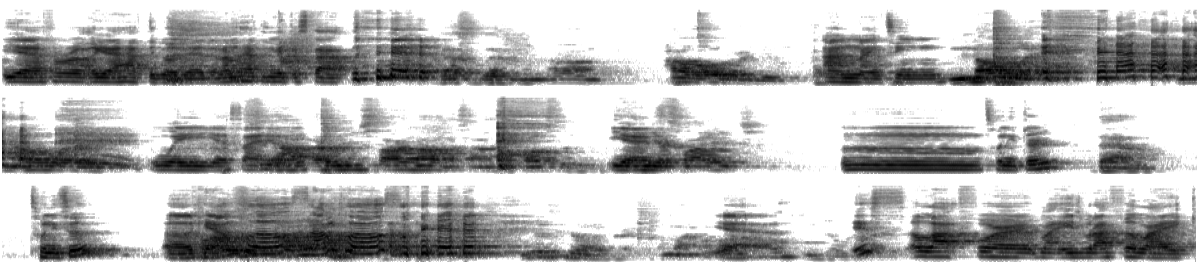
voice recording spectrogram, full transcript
Yeah, for real. Yeah, I have to go there. Then I'm gonna have to make a stop. That's definitely. Um, how old are you? I'm 19. No way. No way. Wait, yes, I See am. how early you starting out? That's how it's supposed to be. Yes. Can you guess my age? Mm, 23, Damn. 22. Okay, I'm close. I'm close. Doing great. I'm not gonna. Yeah. You're doing it's a lot for my age, but I feel like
